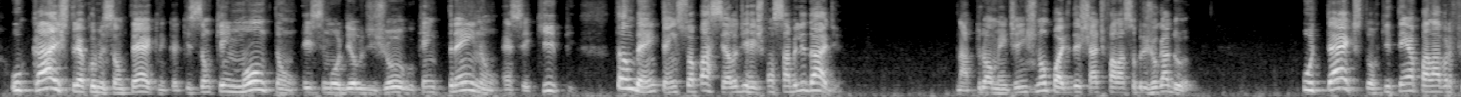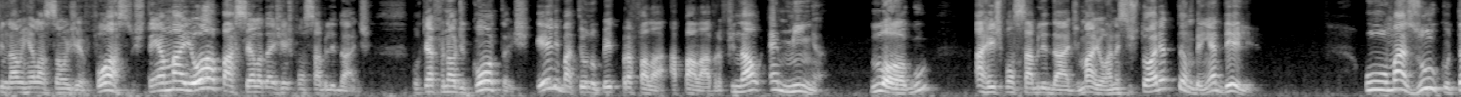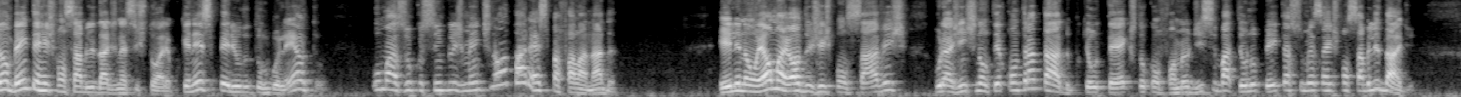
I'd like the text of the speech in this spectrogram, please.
O Castro e a comissão técnica, que são quem montam esse modelo de jogo, quem treinam essa equipe, também têm sua parcela de responsabilidade. Naturalmente, a gente não pode deixar de falar sobre o jogador. O Textor, que tem a palavra final em relação aos reforços, tem a maior parcela das responsabilidades. Porque, afinal de contas, ele bateu no peito para falar: a palavra final é minha. Logo, a responsabilidade maior nessa história também é dele. O Mazuco também tem responsabilidade nessa história, porque nesse período turbulento, o Mazuco simplesmente não aparece para falar nada. Ele não é o maior dos responsáveis por a gente não ter contratado, porque o texto, conforme eu disse, bateu no peito e assumiu essa responsabilidade.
